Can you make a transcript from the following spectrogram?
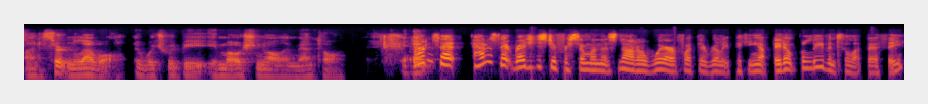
on a certain level, which would be emotional and mental. How does that how does that register for someone that's not aware of what they're really picking up? They don't believe in telepathy.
